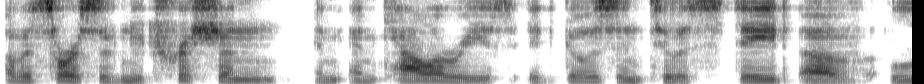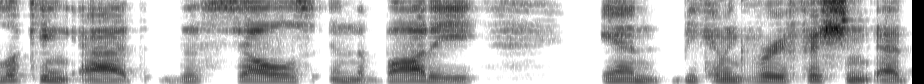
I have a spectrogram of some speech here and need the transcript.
of a source of nutrition and, and calories, it goes into a state of looking at the cells in the body and becoming very efficient at,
